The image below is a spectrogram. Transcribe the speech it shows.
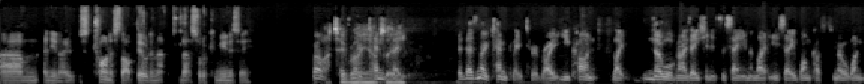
um, and you know, trying to start building that that sort of community. Well, too right, no absolutely there's no template to it, right? You can't like no organization is the same, and like you say, one customer or one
